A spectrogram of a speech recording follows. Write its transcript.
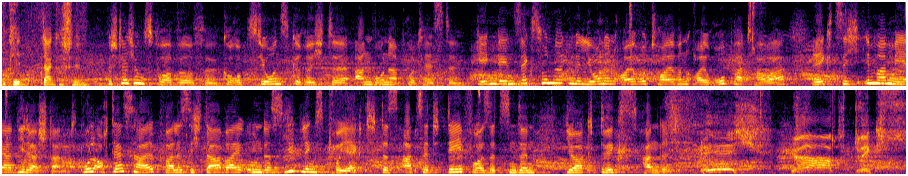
Okay, danke schön. Bestechungsvorwürfe, Korruptionsgerüchte, Anwohnerproteste. Gegen den 600 Millionen Euro teuren Europa-Tower regt sich immer mehr Widerstand. Wohl auch deshalb, weil es sich dabei um das Lieblingsprojekt des AZD-Vorsitzenden Jörg Dwix handelt. Ich, Jörg Dwix,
